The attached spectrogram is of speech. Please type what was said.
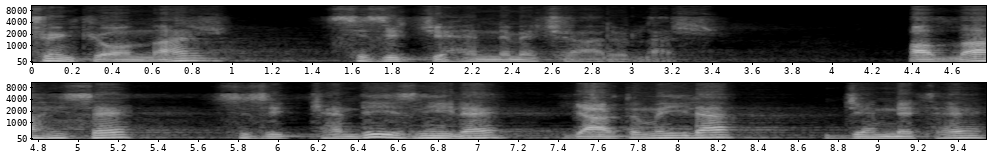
Çünkü onlar sizi cehenneme çağırırlar. Allah ise sizi kendi izniyle, yardımıyla cennete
